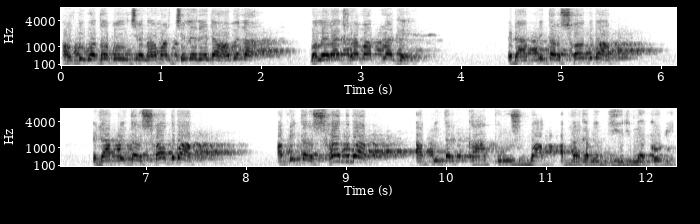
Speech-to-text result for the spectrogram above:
ফালতু কথা বলছেন, আমার ছেলের এটা হবে না। বলে রাখলাম আপনাকে। এটা আপনি তার সদবাপ এটা আপনি তার সদবাপ আপনি তার সদবাপ আপনি তার কাপুরুষ বাপ। আপনাকে আমি ঘৃণা করি।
